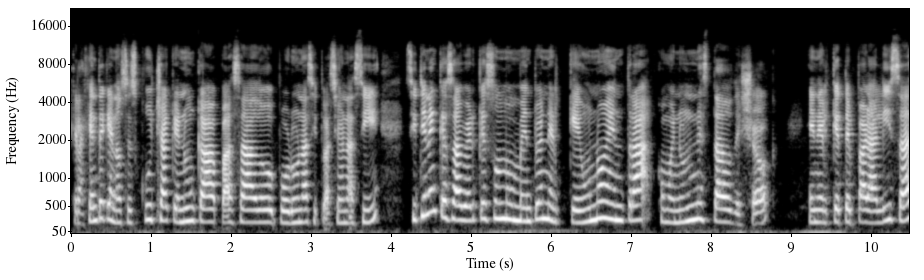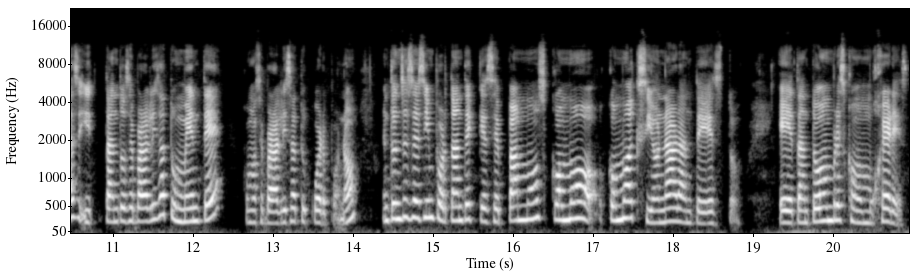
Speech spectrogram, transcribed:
que la gente que nos escucha, que nunca ha pasado por una situación así, sí tienen que saber que es un momento en el que uno entra como en un estado de shock, en el que te paralizas y tanto se paraliza tu mente como se paraliza tu cuerpo, ¿no? Entonces es importante que sepamos cómo, cómo accionar ante esto, eh, tanto hombres como mujeres.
